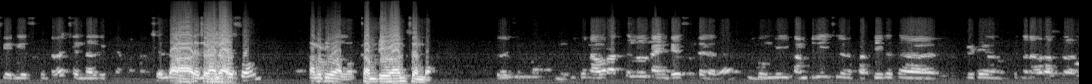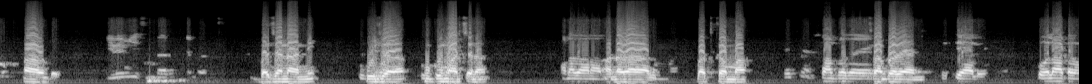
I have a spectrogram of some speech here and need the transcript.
షేర్ చేసుకుంటారా? చందాలు ఏమన్నా చందా కమిటీ వాళ్ళు. కమిటీ వాళ్ళు చందా. ఇప్పుడు నవరాత్రులు నైన్ డేస్ ఉంటాయి కదా? మీ కంపెనీ నుంచి ప్రత్యేకత ఉంటుందా నవరాత్రులు? ఆ, ఉంటుంది ఏమేమి చేస్తుంటారు చెప్పండి భజన అన్ని పూజ కుంకుమార్చన అన్నదానాలు. అన్నదానాలు బతుకమ్మ సాంప్రదాయ సాంప్రదాయాన్ని. నృత్యాలు కోలాటం.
